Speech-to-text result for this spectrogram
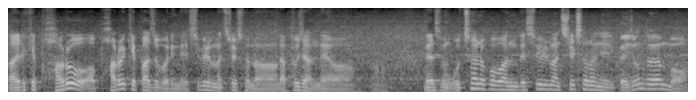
아 이렇게 바로 어, 바로 이렇게 빠져버리네. 11만 7천 원. 나쁘지 않네요. 어. 내가 지금 5천 원을 뽑았는데 11만 7천 원이니까 이 정도면 뭐.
